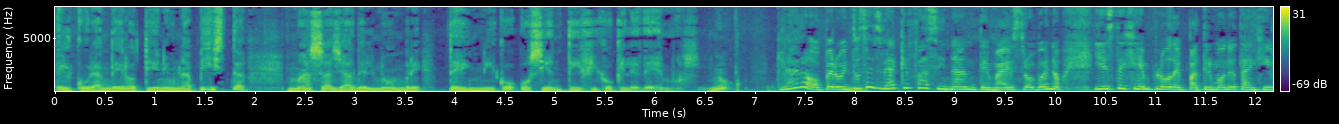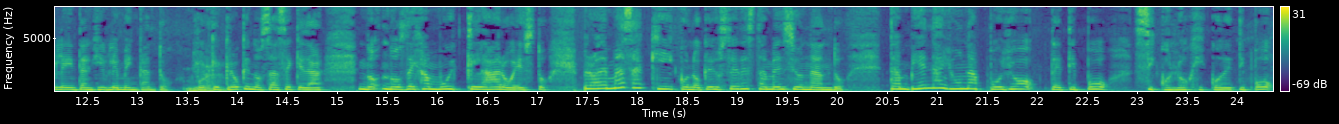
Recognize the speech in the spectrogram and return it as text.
el curandero tiene una pista más allá del nombre técnico o científico que le demos, ¿no? Claro, pero entonces vea qué fascinante, maestro. Bueno, y este ejemplo de patrimonio tangible e intangible me encantó, porque creo que nos hace quedar, no, nos deja muy claro esto. Pero además aquí, con lo que usted está mencionando, también hay un apoyo de tipo psicológico, de tipo,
